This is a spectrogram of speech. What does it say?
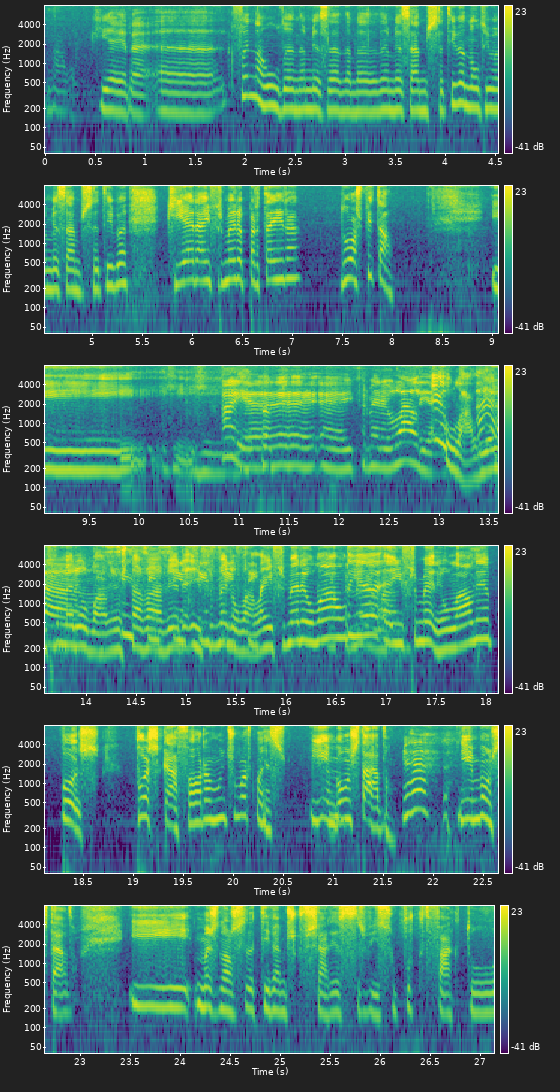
não, que era uh, que foi na ULA na mesa, na, na mesa administrativa, na última mesa administrativa, que era a enfermeira parteira do hospital. E, e ah, é, é, é, a enfermeira Eulália? É Eulália, ah, a enfermeira Eulália, eu sim, estava sim, a ver sim, a enfermeira Eulália. A enfermeira Eulália, a enfermeira Eulália pôs, pôs cá fora muitos marcoenses e em bom estado. e em bom estado. E, mas nós tivemos que fechar esse serviço porque de facto,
